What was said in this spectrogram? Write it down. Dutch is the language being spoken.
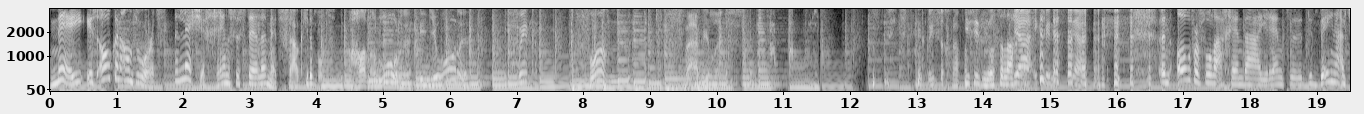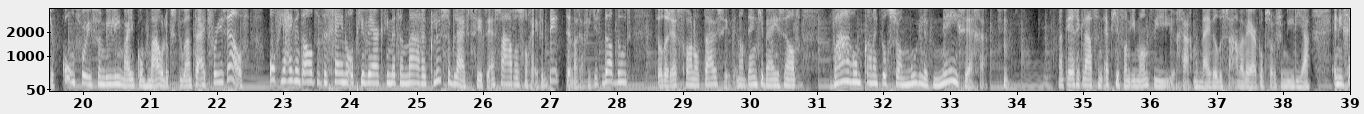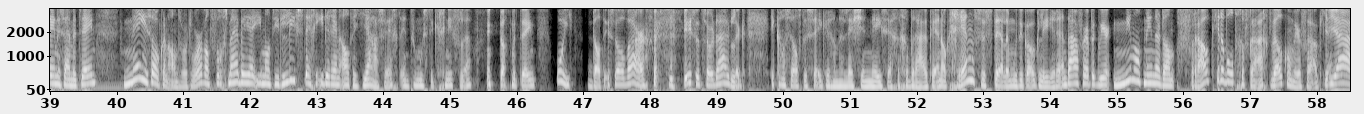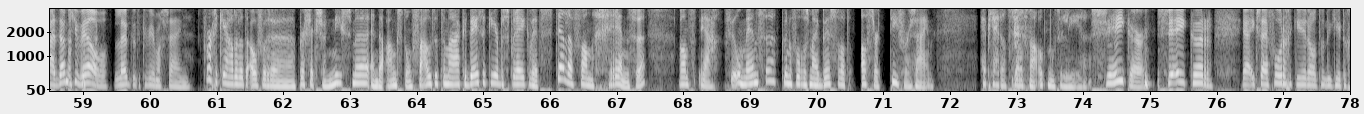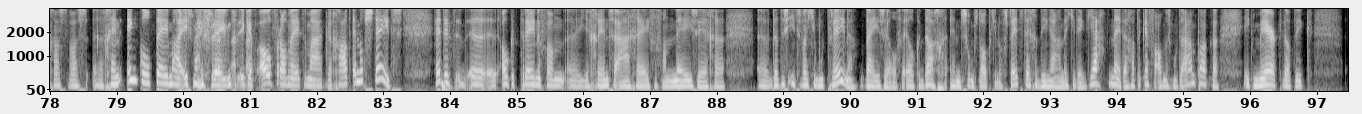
Nee is ook een antwoord. Een lesje grenzen stellen met Vrouwtje de Bot. Hannelore in je oren. Fit, fun, fabulous. Het klinkt zo grappig. Je zit nu al te lachen. Ja, ik vind het. Ja. Een overvolle agenda. Je rent eh, de benen uit je kont voor je familie, maar je komt nauwelijks toe aan tijd voor jezelf. Of jij bent altijd degene op je werk die met een nare klussen blijft zitten en s'avonds nog even dit en nog eventjes dat doet, terwijl de rest gewoon al thuis zit. En dan denk je bij jezelf: waarom kan ik toch zo moeilijk nee zeggen? Nou kreeg ik laatst een appje van iemand die graag met mij wilde samenwerken op social media. En diegene zei meteen: Nee is ook een antwoord hoor. Want volgens mij ben jij iemand die het liefst tegen iedereen altijd ja zegt. En toen moest ik gniffelen. Ik dacht meteen: Oei, dat is wel waar. Is het zo duidelijk? Ik kan zelf dus zeker een lesje nee zeggen gebruiken. En ook grenzen stellen moet ik ook leren. En daarvoor heb ik weer niemand minder dan Vrouwtje de Bot gevraagd. Welkom weer, Vrouwtje. ja, dankjewel. Leuk dat ik er weer mag zijn. Vorige keer hadden we het over eh, perfectionisme en de angst om fouten te maken. Deze keer bespreken we het stellen van grenzen. Want ja, veel mensen kunnen volgens mij best wat assertiever zijn. Heb jij dat zelf nou ook moeten leren? Zeker, zeker. Ja, ik zei vorige keer al toen ik hier te gast was, uh, geen enkel thema is mij vreemd. ik heb overal mee te maken gehad en nog steeds. Hè, dit, uh, ook het trainen van uh, je grenzen aangeven, van nee zeggen. dat is iets wat je moet trainen bij jezelf elke dag. En soms loop je nog steeds tegen dingen aan dat je denkt, ja, nee, dat had ik even anders moeten aanpakken. Ik merk dat ik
